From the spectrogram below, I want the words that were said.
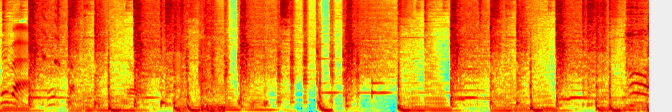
Hyvä! Nyt Joo. Oh.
